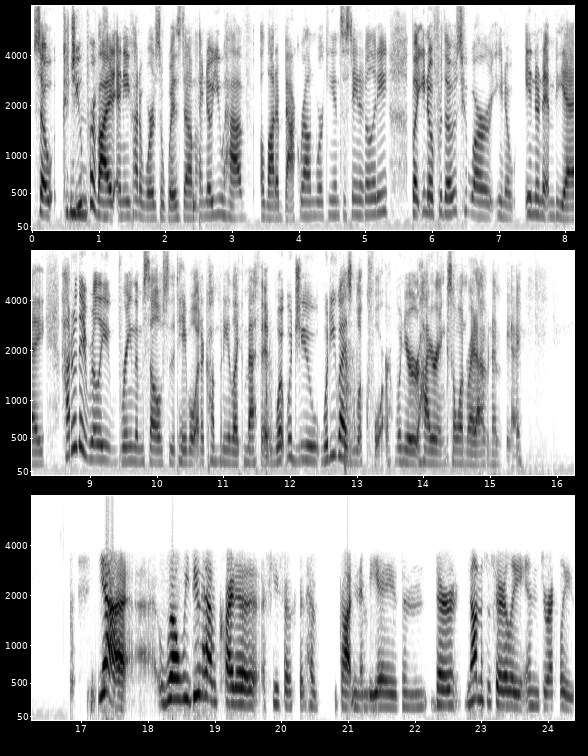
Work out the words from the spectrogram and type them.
So, could mm-hmm. you provide any kind of words of wisdom? I know you have a lot of background working in sustainability but you know, for those who are you know in an MBA, how do they really bring themselves to the table at a company like Method? What would you what do you guys look for when you're hiring someone right out of an MBA? Yeah, well, we do have quite a, a few folks that have gotten MBAs, and they're not necessarily in directly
